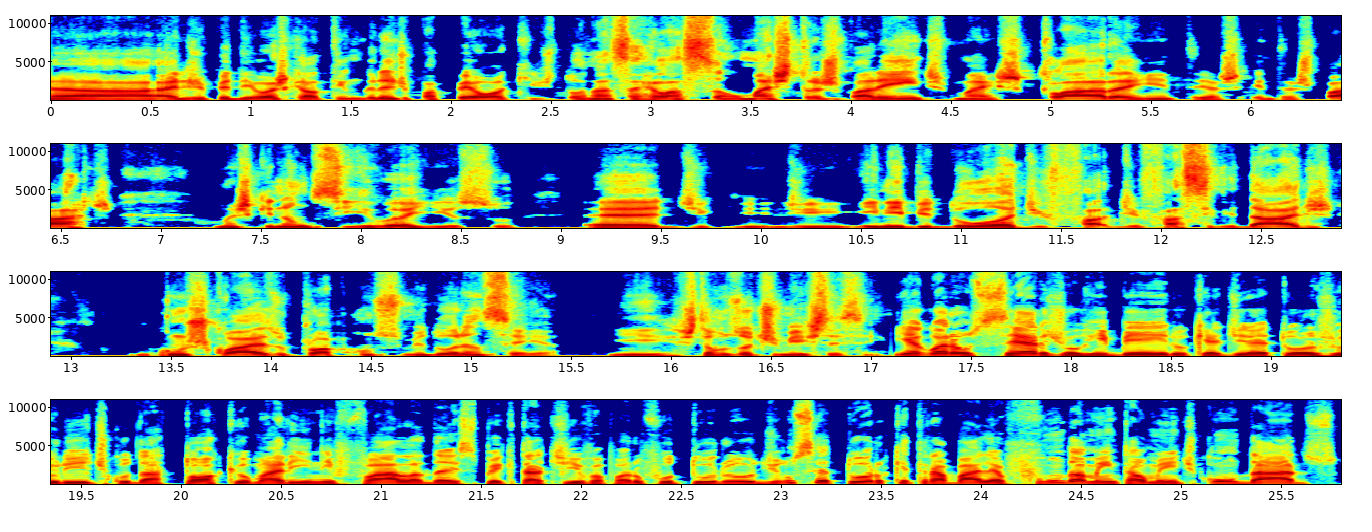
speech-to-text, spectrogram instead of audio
a LGPD eu acho que ela tem um grande papel aqui de tornar essa relação mais transparente, mais clara entre as, entre as partes, mas que não sirva isso é, de, de, inibidor de, fa, de facilidades com os quais o próprio consumidor anseia e estamos otimistas sim. E agora o Sérgio Ribeiro, que é diretor jurídico da Tóquio Marine, fala da expectativa para o futuro de um setor que trabalha fundamentalmente com dados,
